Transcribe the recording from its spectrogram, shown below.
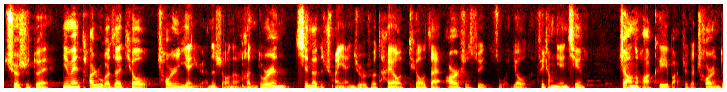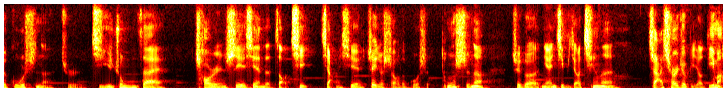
确实对，因为他如果在挑超人演员的时候呢，很多人现在的传言就是说他要挑在二十岁左右的，非常年轻，这样的话可以把这个超人的故事呢，就是集中在。超人事业线的早期，讲一些这个时候的故事。同时呢，这个年纪比较轻呢，价签就比较低嘛。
